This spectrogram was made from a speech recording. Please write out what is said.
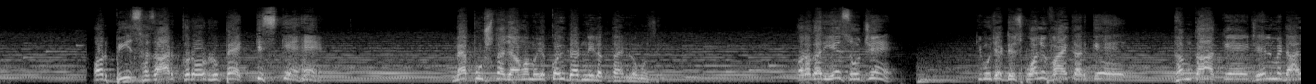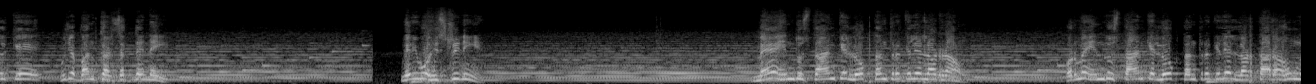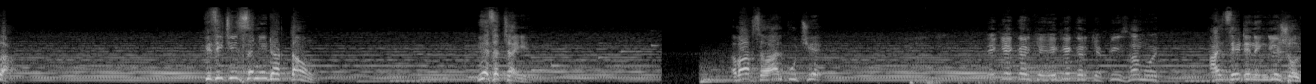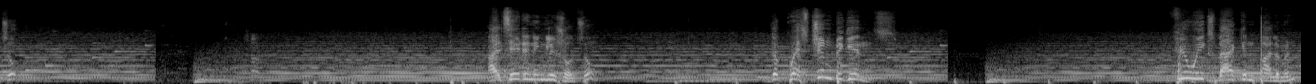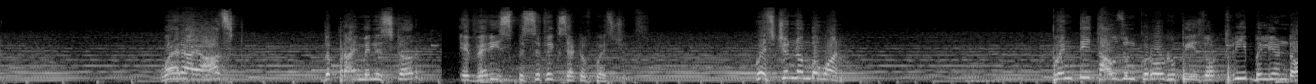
और बीस हज़ार करोड़ रुपए किसके हैं? मैं पूछता जाऊँगा, मुझे कोई डर नहीं लगता इन लोगों से। और अगर ये सोचें कि मुझे डिस्कालीफाई करके, धमका के, जेल में डाल के मुझे बंद कर सकते नहीं। मेरी वो हिस्ट्री नहीं है। मैं हिंदुस्तान के लोकतंत्र के लिए लड़ रहा हूँ। और मैं हिंदुस्तान के लोकतंत्र के लिए लड़ता रहूँगा। किसी चीज़ से नहीं डरता हूँ। यह सच्चाई है। अब आप सवाल पूछिए। एक एक करके एक एक करके प्लीज़ हम I say it in English also say it in English also. The question begins few weeks back in Parliament, where I asked the Prime Minister a very specific set of questions. Question number one 20,000 crore rupees or $3 billion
